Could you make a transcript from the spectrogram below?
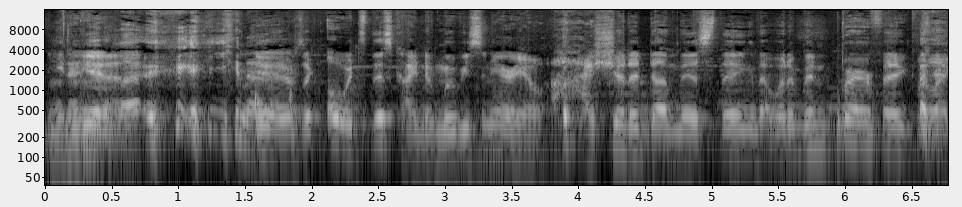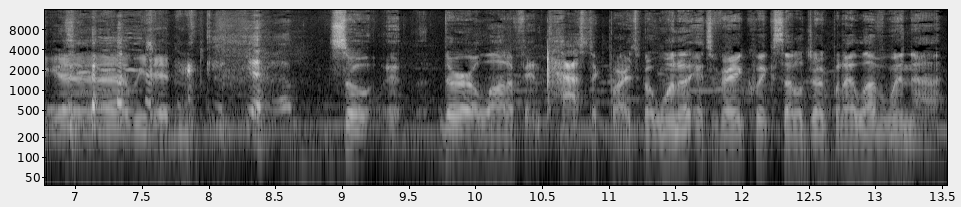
You know, Yeah. like, you know, Yeah, it was like, oh, it's this kind of movie scenario. I should have done this thing that would have been perfect, but like, uh, we didn't. yeah. So uh, there are a lot of fantastic parts, but one of, it's a very quick, subtle joke. But I love when uh,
